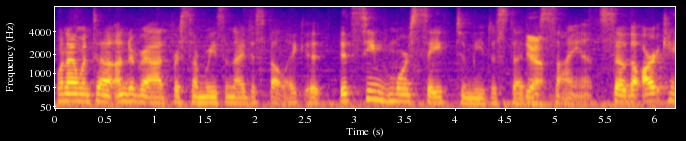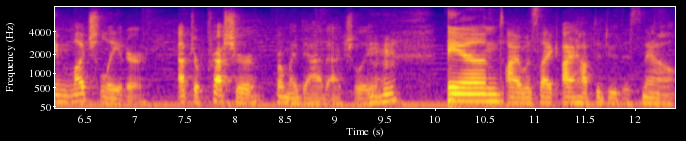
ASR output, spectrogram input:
when I went to undergrad, for some reason, I just felt like it, it seemed more safe to me to study yeah. science. So the art came much later, after pressure from my dad, actually. Mm-hmm. And I was like, I have to do this now.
